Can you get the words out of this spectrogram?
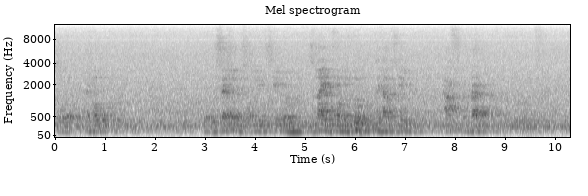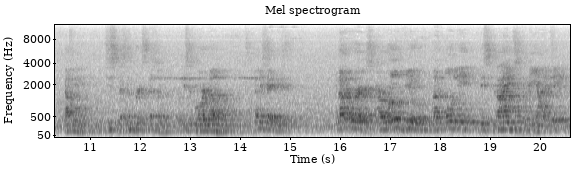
So I hope that the session is only still slide 42. I have still half coming. This is the first session, so this is more now. Let me say this. In other words, our worldview not only describes reality,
